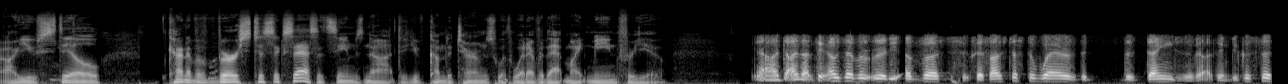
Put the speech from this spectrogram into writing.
are you still kind of averse to success? It seems not. You've come to terms with whatever that might mean for you. Yeah, I, I don't think I was ever really averse to success. I was just aware of the the dangers of it. I think because the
